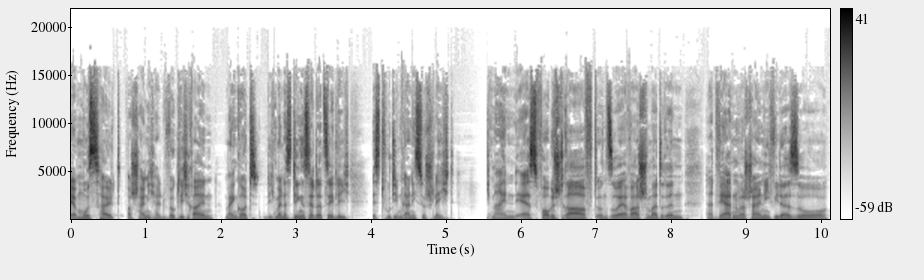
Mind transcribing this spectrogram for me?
Er muss halt wahrscheinlich halt wirklich rein. Mein Gott, ich meine, das Ding ist ja tatsächlich, es tut ihm gar nicht so schlecht. Ich meine, er ist vorbestraft und so, er war schon mal drin. Das werden wahrscheinlich wieder so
